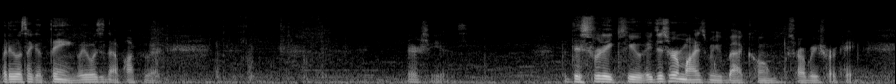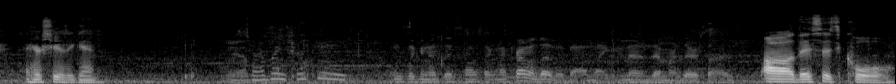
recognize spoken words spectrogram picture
but it was like a thing, but it wasn't that popular. There she is. But this is really cute. It just reminds me back home, strawberry shortcake. And here she is again. Yeah. Strawberry shortcake. I was looking at this and I was like, my friend would love it, but I'm like, none of them are their size. Oh, this is cool.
